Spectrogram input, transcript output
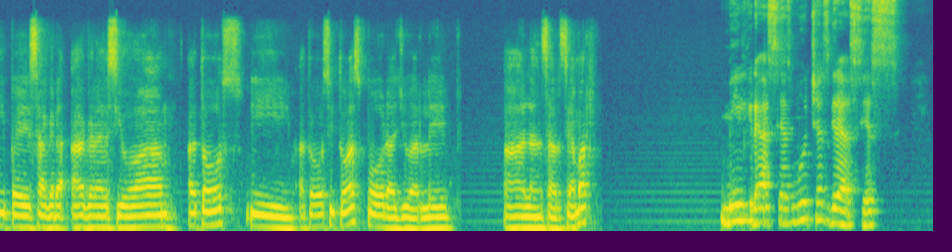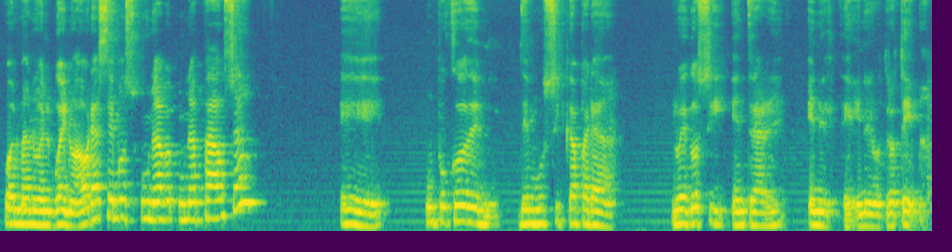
y pues agradeció a, todos y a todos y todas por ayudarle a lanzarse a amar. Mil gracias, muchas gracias, Juan Manuel. Bueno, ahora hacemos una, una pausa, eh, un poco de, de, música para luego sí entrar en el, en el otro tema.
